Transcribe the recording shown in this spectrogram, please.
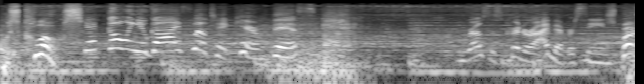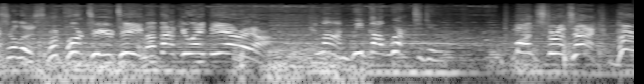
that was close! Get going, you guys! We'll take care of this. Grossest critter I've ever seen. Specialists, report to your team! Evacuate the area! Come on, we've got work to do. Monster attack! Hurry!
